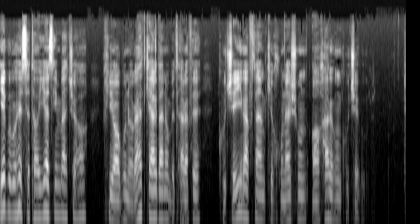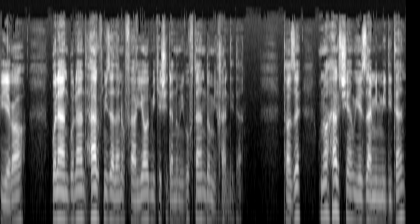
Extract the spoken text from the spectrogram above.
یه گروه ستایی از این بچه ها خیابون رو رد کردن و به طرف کوچه ای رفتن که خونهشون آخر اون کوچه بود. توی راه بلند بلند حرف می زدن و فریاد می کشیدن و می گفتند و می خندیدن. تازه اونا هرچی هم روی زمین می دیدن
